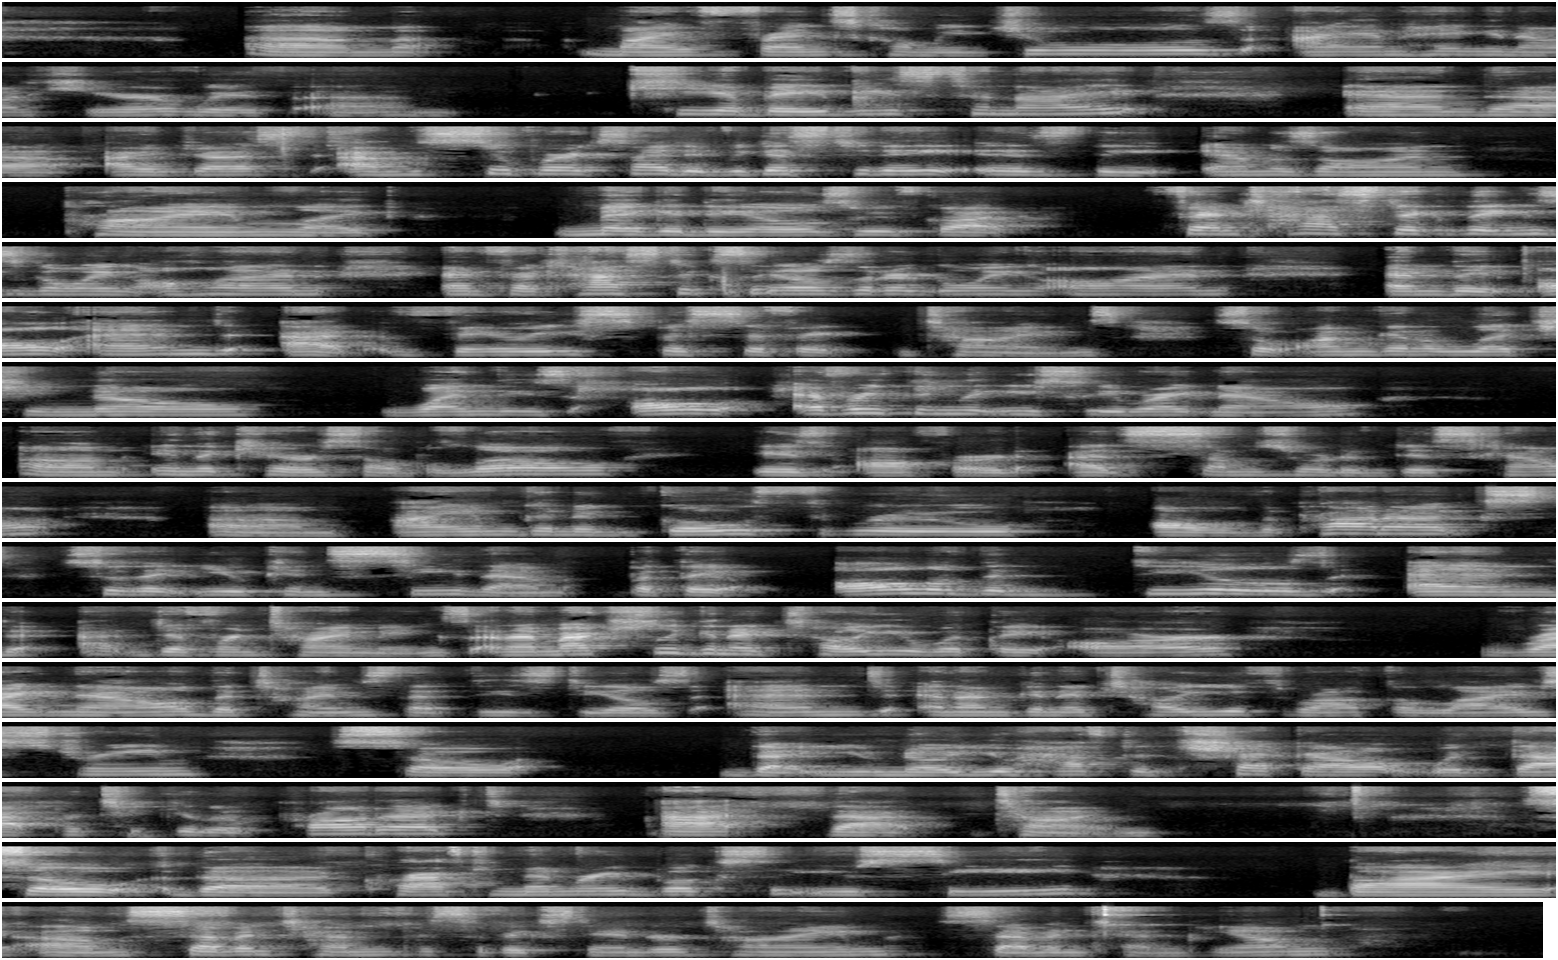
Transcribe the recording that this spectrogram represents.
Um, my friends call me Jules. I am hanging out here with um, KeaBabies tonight. And uh, I just, I'm super excited because today is the Amazon Prime, like mega deals. We've got fantastic things going on and fantastic sales that are going on and they all end at very specific times so i'm going to let you know when these all everything that you see right now um, in the carousel below is offered at some sort of discount um, i am going to go through all of the products so that you can see them but they all of the deals end at different timings. And i'm actually going to tell you what they are right now the times that these deals end and i'm going to tell you throughout the live stream so that you know you have to check out with that particular product at that time. So the craft memory books that you see by um, 7.10 pacific standard time 7.10 p.m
